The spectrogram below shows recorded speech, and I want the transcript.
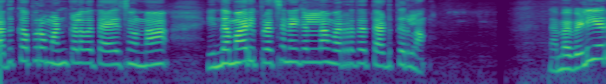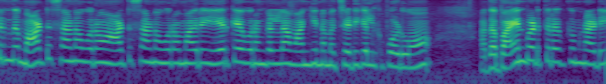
அதுக்கப்புறம் மண் கலவை தயாரித்தோம்னா இந்த மாதிரி பிரச்சனைகள்லாம் வர்றதை தடுத்துடலாம். நம்ம வெளியே இருந்து மாட்டு சாண உரம் ஆட்டு சாண உரம் மாதிரி இயற்கை உரங்கள்லாம் வாங்கி நம்ம செடிகளுக்கு போடுவோம். அதை பயன்படுத்துறதுக்கு முன்னாடி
